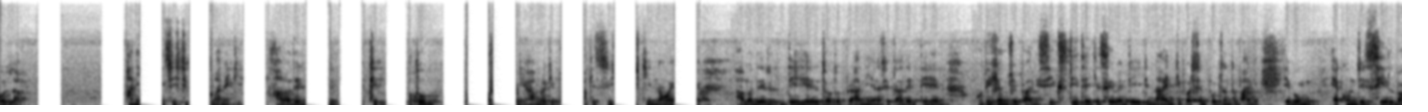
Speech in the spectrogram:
করলাম। পানি সৃষ্টি মানে কি? আমাদের ঠিক কত আমরা কি সৃষ্টি নয়? আমাদের দেহের যত প্রাণী আছে, তাদের দেহের অধিকাংশই পানি সিক্সটি থেকে সেভেন্টি এইটি নাইনটি পার্সেন্ট পর্যন্ত পানি। এবং এখন যে সেল বা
